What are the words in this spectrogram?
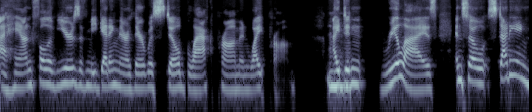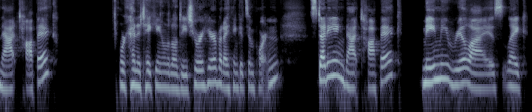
a handful of years of me getting there, there was still Black prom and white prom. Mm-hmm. I didn't realize. And so studying that topic, we're kind of taking a little detour here, but I think it's important. Studying that topic made me realize like,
